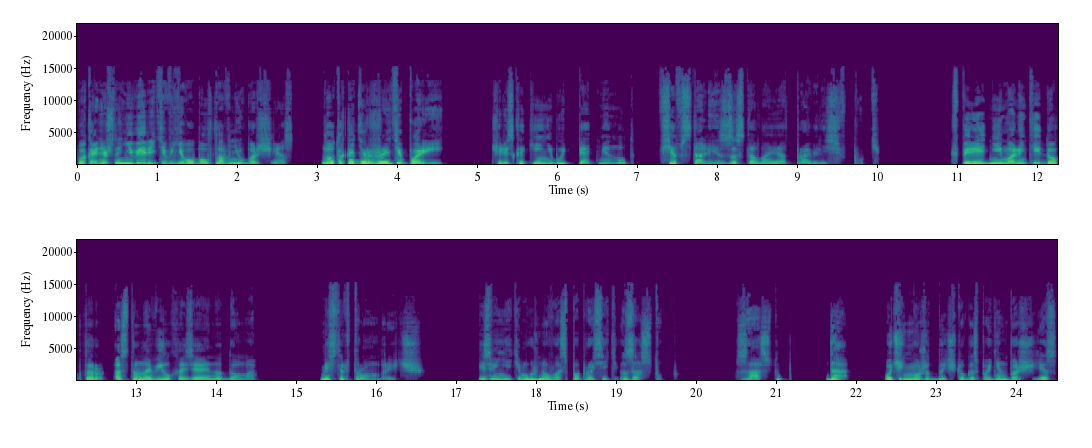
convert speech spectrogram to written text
Вы, конечно, не верите в его болтовню, Борщес. Ну так одержите пари!» Через какие-нибудь пять минут все встали из-за стола и отправились в путь. В передней маленький доктор остановил хозяина дома. — Мистер Тромбридж, извините, можно у вас попросить заступ? Заступ? Да. Очень может быть, что господин Башьес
